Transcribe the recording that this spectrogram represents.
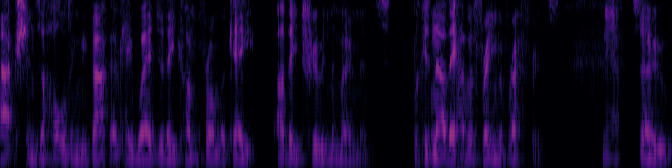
actions are holding me back? Okay, where do they come from? Okay, are they true in the moment? Because now they have a frame of reference. Yeah. So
